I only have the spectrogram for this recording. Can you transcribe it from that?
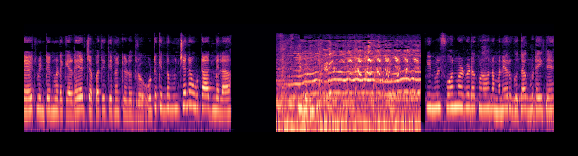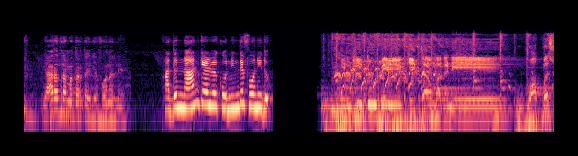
ಡಯಟ್ ಮೇಂಟೈನ್ ಮಾಡಕ್ಕೆ ಎರಡೇ ಎರಡು ಚಪಾತಿ ತಿನ್ನಕ್ ಕೇಳಿದ್ರು. ಊಟಕ್ಕಿಂತ ಮುಂಚೆನೆ ಊಟ ಆದ್ಮೇಲ? ಇನ್ಮೇಲೆ ಫೋನ್ ಮಾಡ್ಬೇಡ ಕಣೋ ನಮ್ಮ ಮನೆಯವ್ರಿಗೆ ಗೊತ್ತಾಗ್ಬಿಟ್ಟೈತೆ ಯಾರ ಹತ್ರ ಮಾತಾಡ್ತಾ ಇದೀಯ ಫೋನಲ್ಲಿ ಅದನ್ನ ನಾನ್ ಕೇಳ್ಬೇಕು ನಿಂದೆ ಫೋನ್ ಇದು. ನಿನ್ಗಿದು ಬೇಕಿತ ಮಗನೇ. ವಾಪಸ್.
